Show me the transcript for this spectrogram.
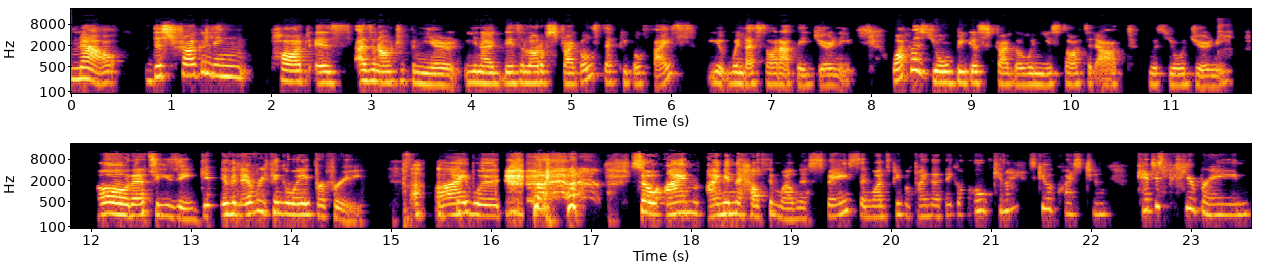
Now the struggling part is as an entrepreneur, you know, there's a lot of struggles that people face when they start out their journey. What was your biggest struggle when you started out with your journey? Oh, that's easy. Giving everything away for free. I would. so I'm I'm in the health and wellness space, and once people find that, they go, "Oh, can I ask you a question? Can I just pick your brain?"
